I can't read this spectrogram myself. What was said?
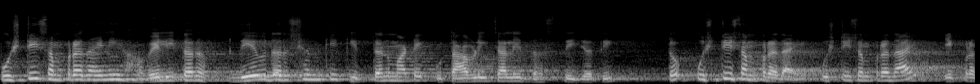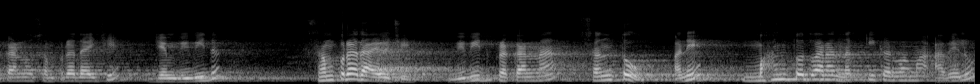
પુષ્ટિ સંપ્રદાયની હવેલી તરફ દેવદર્શન કે કીર્તન માટે ઉતાવળી ચાલે ધસતી જતી. તો પુષ્ટિ સંપ્રદાય પુષ્ટિ સંપ્રદાય એક પ્રકારનો સંપ્રદાય છે, જેમ વિવિધ સંપ્રદાયો છે. વિવિધ પ્રકારના સંતો અને મહંતો દ્વારા નક્કી કરવામાં આવેલું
